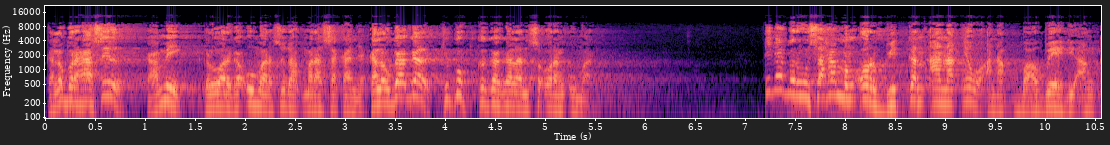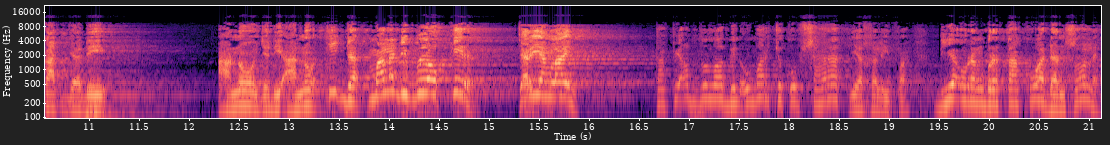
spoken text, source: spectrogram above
Kalau berhasil, kami keluarga Umar sudah merasakannya. Kalau gagal, cukup kegagalan seorang Umar. Tidak berusaha mengorbitkan anaknya, wah anak babe diangkat jadi ano, jadi ano. Tidak, malah diblokir. Cari yang lain. Tapi Abdullah bin Umar cukup syarat ya khalifah. Dia orang bertakwa dan soleh.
